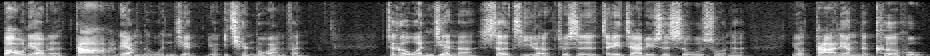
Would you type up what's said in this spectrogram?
爆料了大量的文件，有一千多万份。这个文件呢，涉及了就是这一家律师事务所呢，有大量的客户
